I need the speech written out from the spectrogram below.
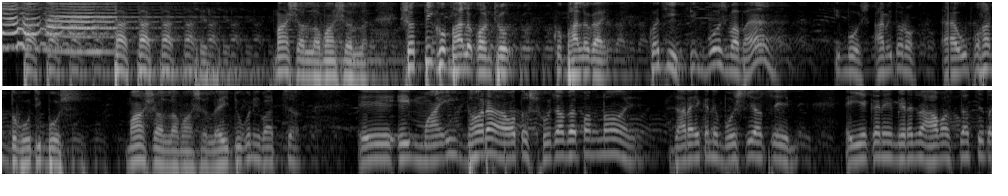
রহমান। থাক থাক থাক। মাশাল্লাহ মাশাল্লাহ সত্যি খুব ভালো কণ্ঠ, খুব ভালো গায়। কচি, তুই বস বাবা হ্যাঁ? তুই বস, আমি তোর উপহার দেবো, তুই বস। মাশাল্লাহ মাশাল্লাহ এইটুকুনি বাচ্চা। এ, এই মাইক ধরা অত সোজা ব্যাপার নয়। যারা এখানে বসে আছেন এই এখানে মেরাজ আওয়াজ যাচ্ছে তাই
